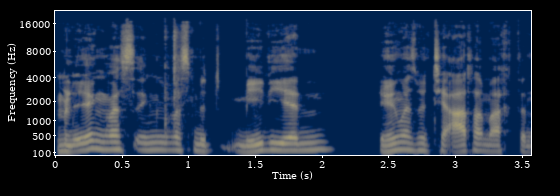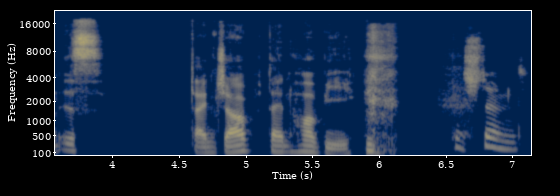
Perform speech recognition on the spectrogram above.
wenn man irgendwas, irgendwie was mit Medien, irgendwas mit Theater macht, dann ist dein Job dein Hobby. Das stimmt.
